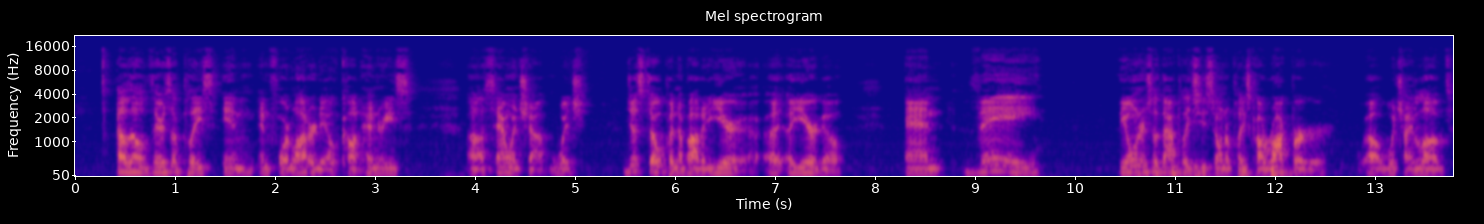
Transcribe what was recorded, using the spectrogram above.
although there's a place in in Fort Lauderdale called Henry's uh, Sandwich Shop, which just opened about a year a, a year ago, and they the owners of that place used to own a place called Rock Burger, uh, which I loved.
